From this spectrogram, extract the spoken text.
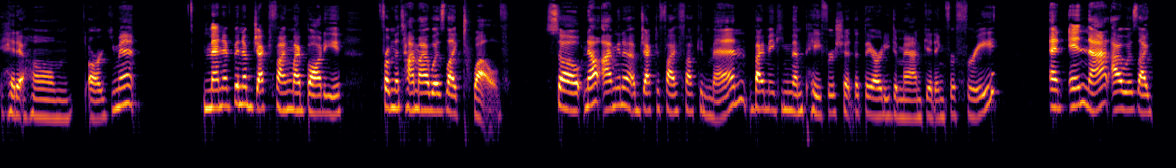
hit at home argument. Men have been objectifying my body from the time I was like 12. So now I'm going to objectify fucking men by making them pay for shit that they already demand getting for free. And in that, I was like,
